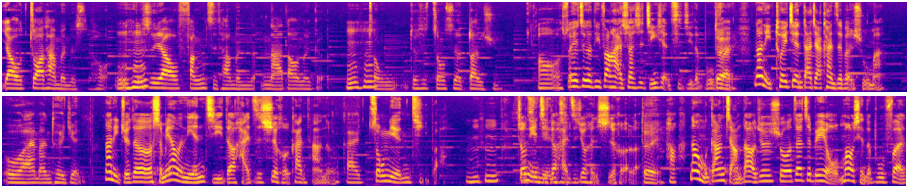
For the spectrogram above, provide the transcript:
要抓他们的时候，嗯，就是要防止他们拿拿到那个嗯就是宗师的断须。哦，所以这个地方还算是惊险刺激的部分。对，那你推荐大家看这本书吗？我还蛮推荐。那你觉得什么样的年级的孩子适合看它呢？大概中年级吧。嗯哼，中年级的孩子就很适合了。对，好，那我们刚刚讲到，就是说在这边有冒险的部分，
